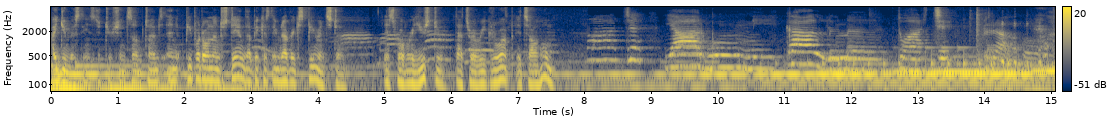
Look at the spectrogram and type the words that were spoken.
I do miss the institution sometimes, and people don't understand that because they've never experienced it. It's what we're used to. That's where we grew up. It's our home. Bravo!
